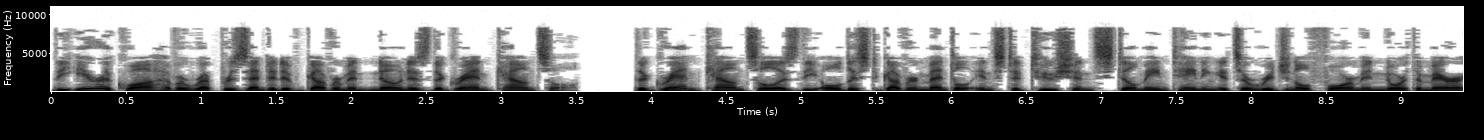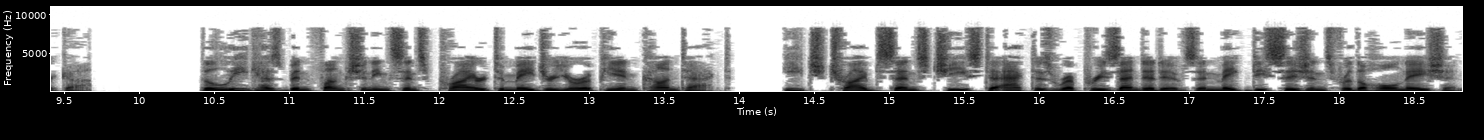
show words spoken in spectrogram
The Iroquois have a representative government known as the Grand Council. The Grand Council is the oldest governmental institution still maintaining its original form in North America. The League has been functioning since prior to major European contact. Each tribe sends chiefs to act as representatives and make decisions for the whole nation.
